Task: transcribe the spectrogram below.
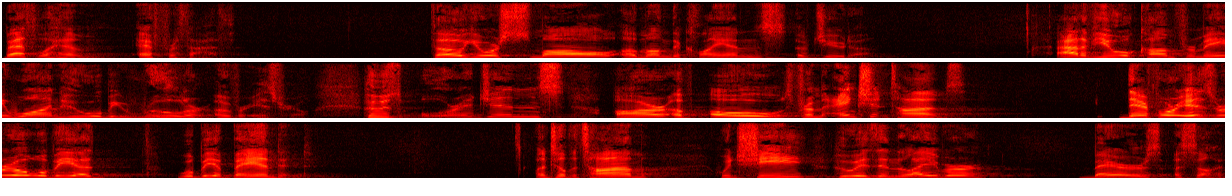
Bethlehem, Ephrathah, though you are small among the clans of Judah, out of you will come for me one who will be ruler over Israel, whose origins are of old, from ancient times. Therefore, Israel will be, a, will be abandoned until the time when she who is in labor bears a son.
